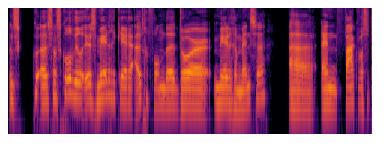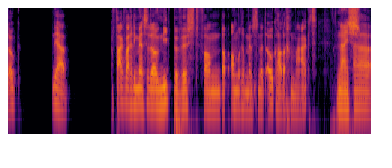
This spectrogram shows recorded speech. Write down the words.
een sc- zo'n scrollwiel is meerdere keren uitgevonden door meerdere mensen. En vaak was het ook, ja, vaak waren die mensen dan ook niet bewust van dat andere mensen het ook hadden gemaakt. Nice. Eh,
